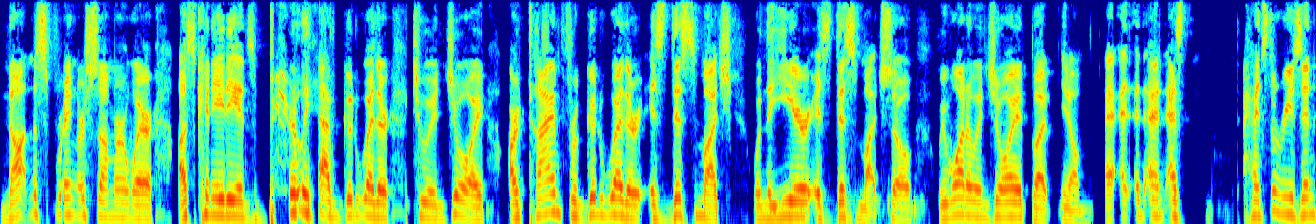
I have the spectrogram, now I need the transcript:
not in the spring or summer where us Canadians barely have good weather to enjoy. Our time for good weather is this much when the year is this much. So we want to enjoy it, but you know, and, and as hence the reason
